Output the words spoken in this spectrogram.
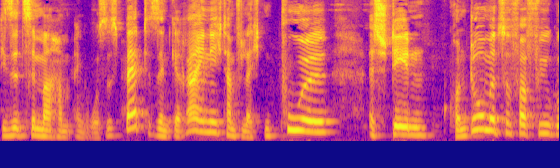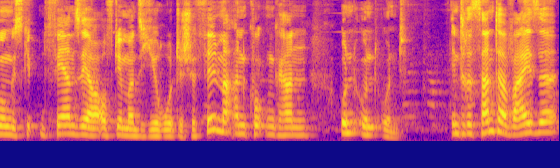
Diese Zimmer haben ein großes Bett, sind gereinigt, haben vielleicht einen Pool, es stehen Kondome zur Verfügung, es gibt einen Fernseher, auf dem man sich erotische Filme angucken kann und, und, und. Interessanterweise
